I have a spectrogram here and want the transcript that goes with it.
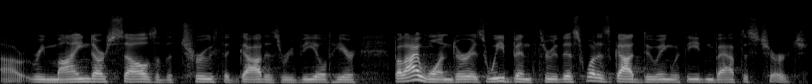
uh, remind ourselves of the truth that God has revealed here. But I wonder, as we've been through this, what is God doing with Eden Baptist Church?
